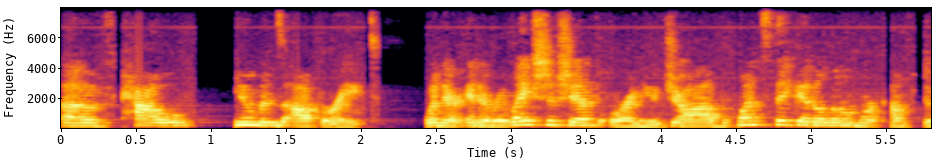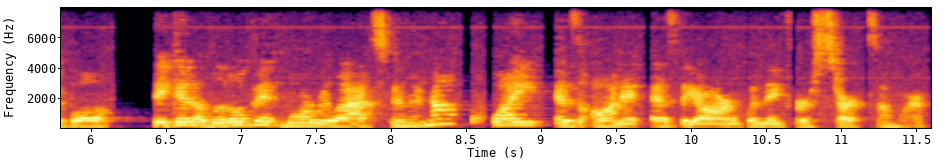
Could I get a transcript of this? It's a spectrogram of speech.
of how humans operate. When they're in a relationship or a new job, once they get a little more comfortable, they get a little bit more relaxed and they're not quite as on it as they are when they first start somewhere.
